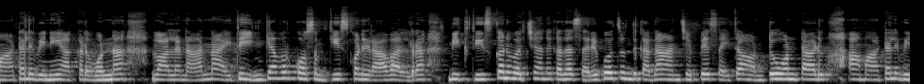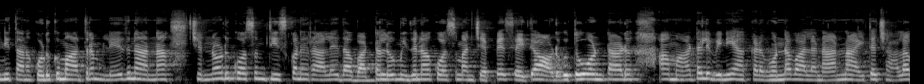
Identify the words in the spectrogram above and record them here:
మాటలు విని అక్కడ ఉన్న వాళ్ళ నాన్న అయితే ఇంకెవరి కోసం తీసుకొని రావాలరా? మీకు తీసుకొని వచ్చాను కదా సరిపోతుంది కదా అని చెప్పేసి అయితే అంటూ ఉంటాడు. ఆ మాటలు విని తన కొడుకు మాత్రం లేదు నాన్న చిన్నోడు కోసం తీసుకొని రాలేదా బట్టలు మిథున కోసం? అని చెప్పేసి అయితే అడుగుతూ ఉంటాడు. ఆ మాటలు విని అక్కడ ఉన్న వాళ్ళ నాన్న అయితే చాలా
